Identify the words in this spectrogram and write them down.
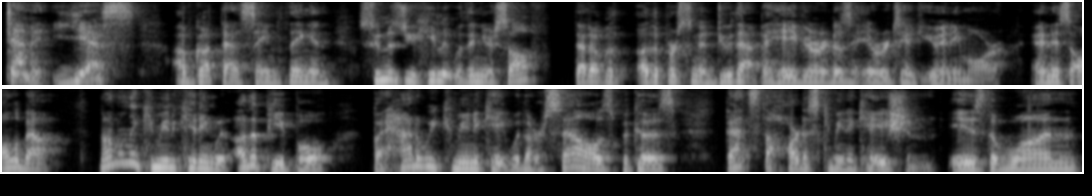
damn it, yes, I've got that same thing. And as soon as you heal it within yourself, that other person can do that behavior and it doesn't irritate you anymore. And it's all about not only communicating with other people, but how do we communicate with ourselves? Because that's the hardest communication is the one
